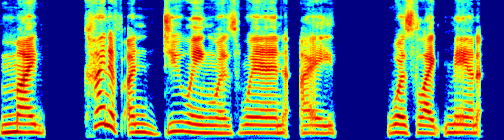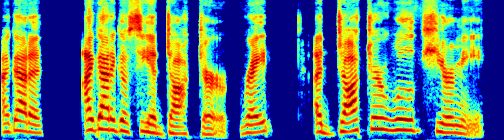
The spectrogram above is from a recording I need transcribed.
my kind of undoing was when I was like, man, I gotta, I gotta go see a doctor, right? A doctor will cure me.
